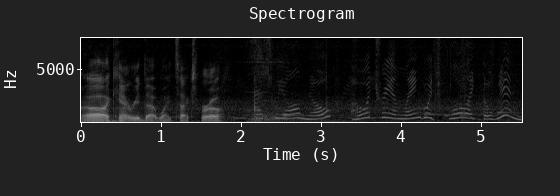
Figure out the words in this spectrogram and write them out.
Uh, I can't read that white text, bro. As we all know, poetry and language flow like the wind.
